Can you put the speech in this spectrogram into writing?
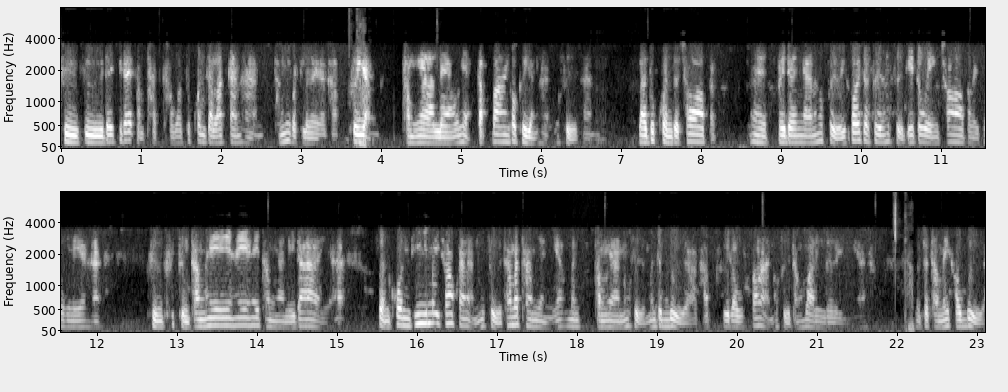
คือคือได้ที่ได้สัมผัสเขาว่าทุกคนจะรักการอ่านทั้งหมดเลยอะครับ คืออย่างทำงานแล้วเนี่ยกลับบ้านก็คือยังอ่านหนังสือกัน แล้วทุกคนจะชอบแบบเอ่อไปเดินงานหนังสือก็จะซื้อหนังสือที่ตัวเองชอบอะไรพวกนี้ฮะ ถึงถึงทำให้ให้ให้ทำงานนี้ได้อะฮะส่วนคนที่ไม่ชอบการอ่านหนังสือถ้ามาทำอย่างเงี้ย มันทำงานหนังสือมันจะเบื่อครับ คือเราต้องอ่านหนังสือทั้งวันเลยอย่างเงี้ยครับครับมันจะทำให้เขาเบื่อ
